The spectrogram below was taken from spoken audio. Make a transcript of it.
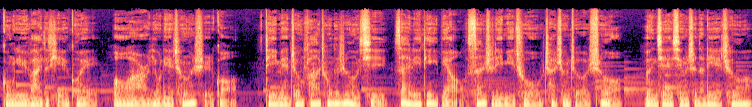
公寓外的铁轨偶尔有列车驶过，地面正发出的热气在离地表三十厘米处产生折射。稳健行驶的列车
